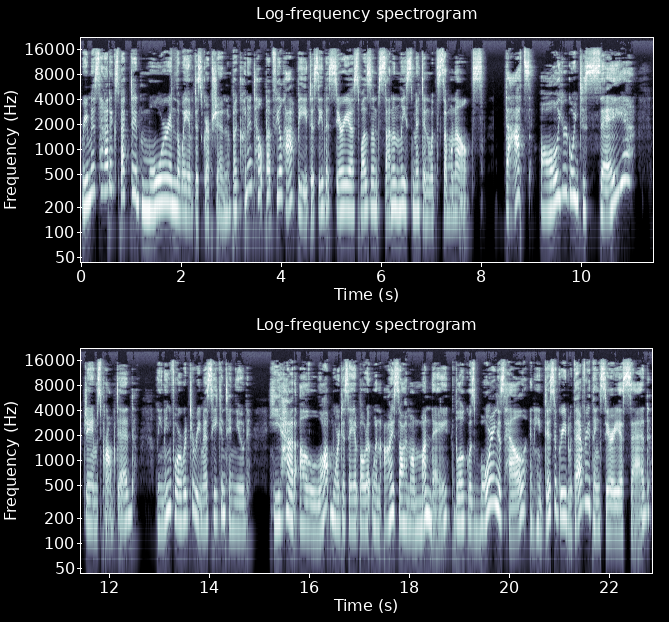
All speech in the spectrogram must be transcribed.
Remus had expected more in the way of description, but couldn't help but feel happy to see that Sirius wasn't suddenly smitten with someone else. That's all you're going to say? James prompted. Leaning forward to Remus, he continued. He had a lot more to say about it when I saw him on Monday. The bloke was boring as hell, and he disagreed with everything Sirius said.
